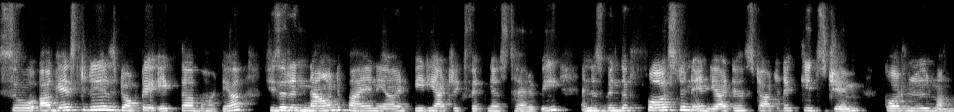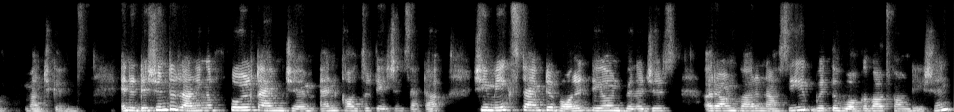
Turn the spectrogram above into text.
So, our guest today is Dr. Ekta Bhatia. She's a renowned pioneer in pediatric fitness therapy and has been the first in India to have started a kids' gym called Little Munchkins. In addition to running a full time gym and consultation setup, she makes time to volunteer in villages around Varanasi with the Walkabout Foundation.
